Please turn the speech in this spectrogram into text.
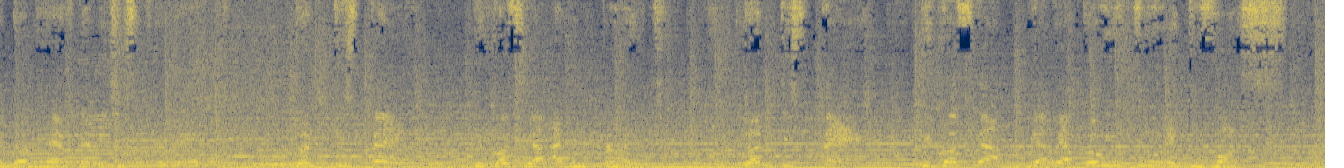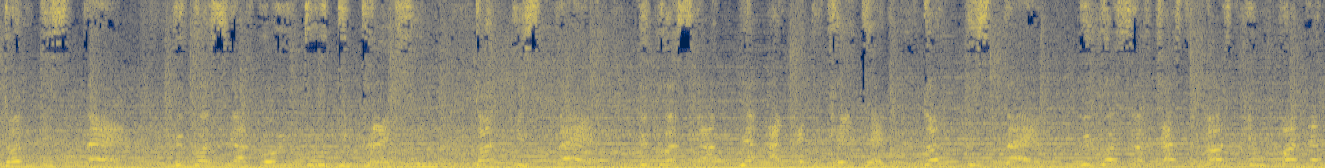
you don't have the riches of the world. Don't despair because you are unemployed. Don't despair because we are, we are, we are going through a divorce. Don't despair because we are going through depression. Don't despair because we are, we are uneducated. Don't despair because you have just lost important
